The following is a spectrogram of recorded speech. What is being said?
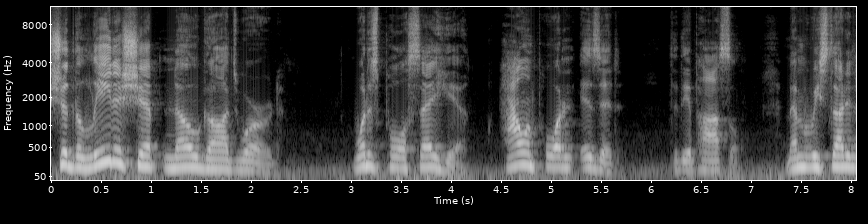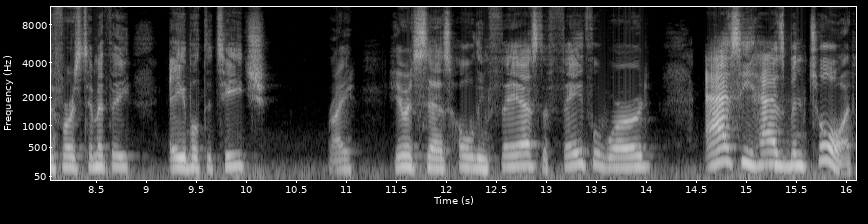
Should the leadership know God's Word? What does Paul say here? How important is it to the apostle? Remember, we studied in 1 Timothy, able to teach, right? Here it says, holding fast the faithful word as he has been taught,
